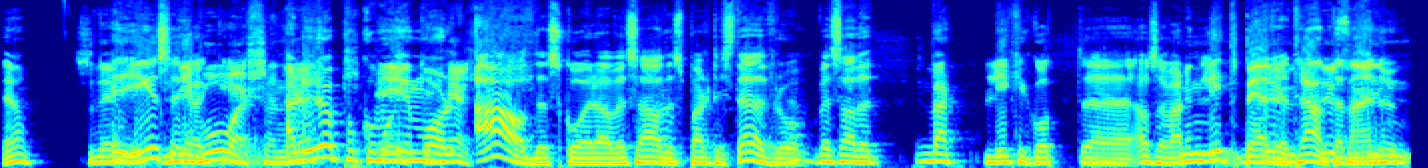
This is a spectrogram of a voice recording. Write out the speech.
ja. Så det Er det ingen nivået generelt Jeg lurer på hvor er mange mål helt- jeg hadde skåra hvis jeg hadde spilt i stedet for henne. Hvis jeg hadde vært like godt eh, Altså vært Men litt bedre det- trent det enn jeg er nå. sånn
